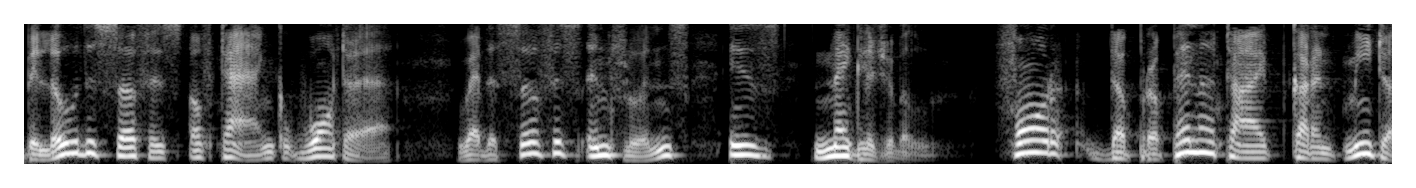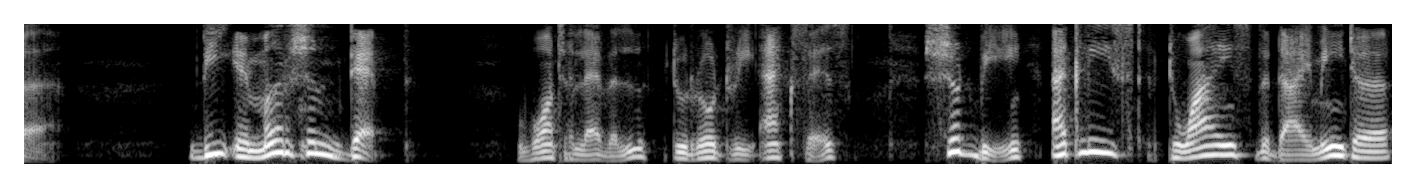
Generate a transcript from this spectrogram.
below the surface of tank water, where the surface influence is negligible. For the propeller type current meter, the immersion depth, water level to rotary axis, should be at least twice the diameter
